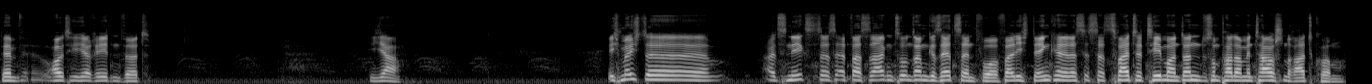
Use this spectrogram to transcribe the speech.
der heute hier reden wird. Ja. Ich möchte als nächstes etwas sagen zu unserem Gesetzentwurf, weil ich denke, das ist das zweite Thema und dann zum Parlamentarischen Rat kommen.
